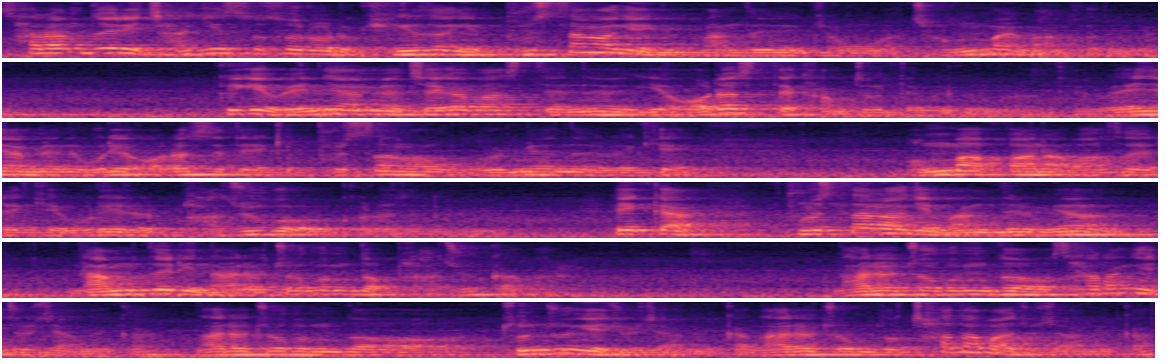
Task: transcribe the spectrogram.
사람들이 자기 스스로를 굉장히 불쌍하게 만드는 경우가 정말 많거든요. 그게 왜냐하면 제가 봤을 때는 이게 어렸을 때 감정 때문에 그런 것 같아요. 왜냐하면 우리 어렸을 때 이렇게 불쌍하고 울면은 이렇게 엄마 아빠나 와서 이렇게 우리를 봐주고 그러잖아요. 그러니까 불쌍하게 만들면 남들이 나를 조금 더 봐줄까 봐, 나를 조금 더 사랑해 주지 않을까, 나를 조금 더 존중해 주지 않을까, 나를 조금 더 쳐다봐 주지 않을까,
